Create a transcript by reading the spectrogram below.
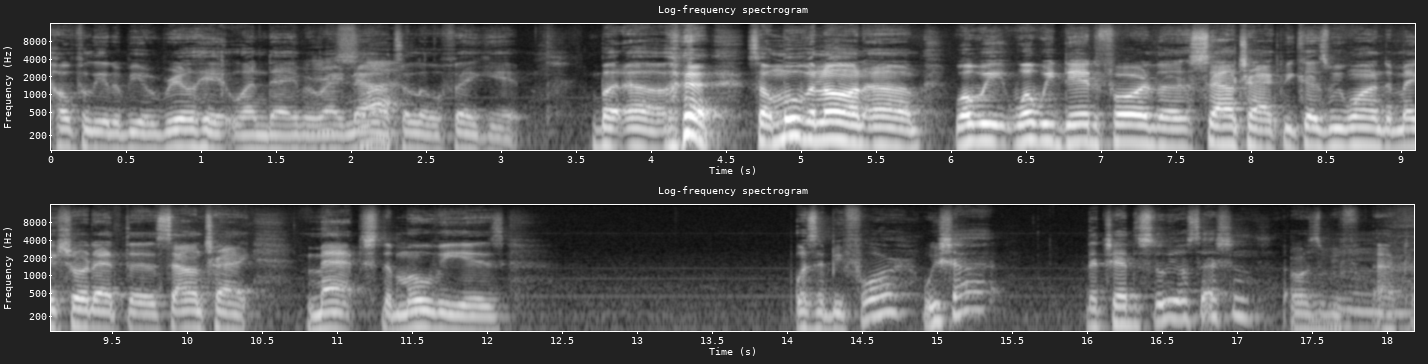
Hopefully, it'll be a real hit one day, but right now sir. it's a little fake hit. But uh, so moving on, um, what we what we did for the soundtrack because we wanted to make sure that the soundtrack matched the movie is. Was it before we shot that you had the studio sessions, or was it before, after?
